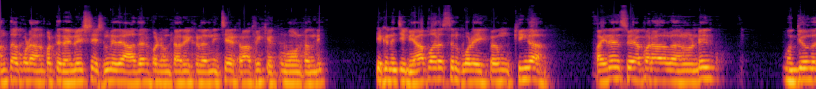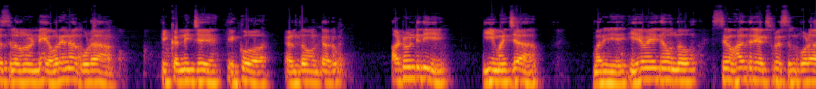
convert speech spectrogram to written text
అంతా కూడా అనపర్తి రైల్వే స్టేషన్ మీద ఆధారపడి ఉంటారు. ఇక్కడ నుంచే ట్రాఫిక్ ఎక్కువ ఉంటుంది. ఇక్కడ నుంచి వ్యాపారస్తులు కూడా ఎక్కువ ముఖ్యంగా ఫైనాన్స్ వ్యాపారాల నుండి ఉద్యోగస్తుల నుండి ఎవరైనా కూడా ఇక్కడి నుంచే ఎక్కువ వెళ్తూ ఉంటారు. అటువంటిది ఈ మధ్య మరి ఏమైతే ఉందో సింహాద్రి ఎక్స్ప్రెస్ కూడా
